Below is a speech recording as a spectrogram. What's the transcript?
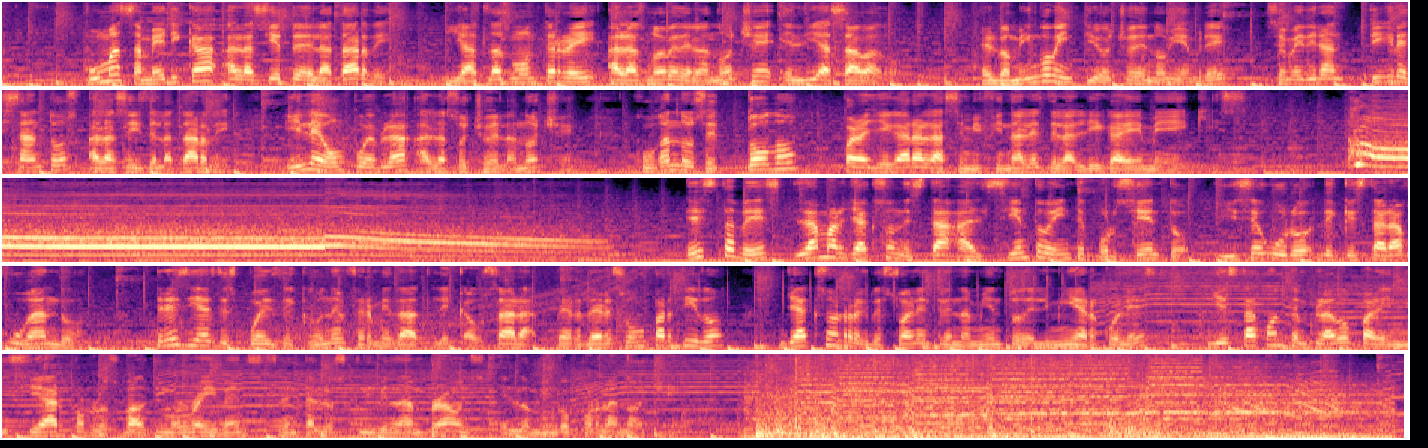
Pumas América a las 7 de la tarde y Atlas Monterrey a las 9 de la noche el día sábado. El domingo 28 de noviembre se medirán Tigres Santos a las 6 de la tarde y León Puebla a las 8 de la noche, jugándose todo para llegar a las semifinales de la Liga MX. Esta vez Lamar Jackson está al 120% y seguro de que estará jugando. Tres días después de que una enfermedad le causara perderse un partido, Jackson regresó al entrenamiento del miércoles y está contemplado para iniciar por los Baltimore Ravens frente a los Cleveland Browns el domingo por la noche.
